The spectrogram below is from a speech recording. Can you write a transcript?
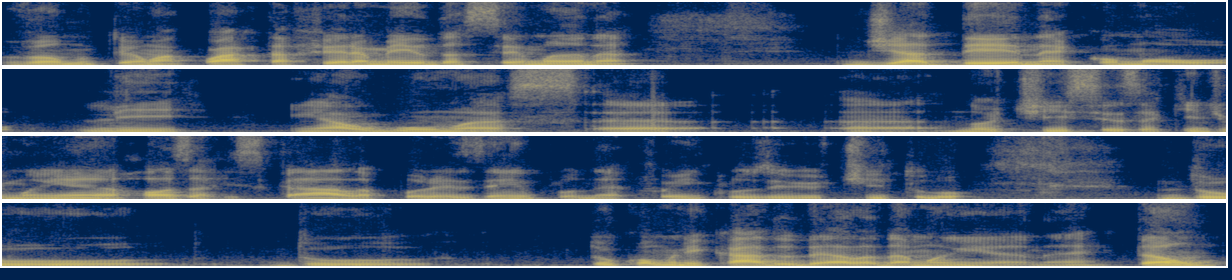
Vamos ter uma quarta-feira, meio da semana, dia D, né? Como li em algumas uh, uh, notícias aqui de manhã, Rosa Riscala, por exemplo, né? Foi inclusive o título do, do, do comunicado dela da manhã, né? Então,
